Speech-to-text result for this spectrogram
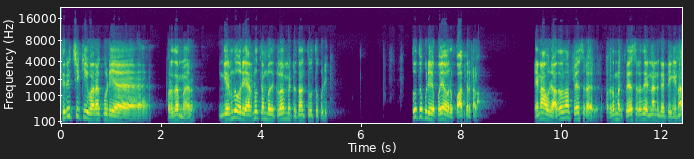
திருச்சிக்கு வரக்கூடிய பிரதமர் இங்க இருந்து ஒரு 250 கிலோமீட்டர் தான் தூத்துக்குடி. தூத்துக்குடியை போய் அவர் பார்த்திருக்கலாம். ஏன்னா அவர் அதை தான் பேசுறாரு. பிரதமர் பேசுறது என்னன்னு கேட்டீங்கன்னா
